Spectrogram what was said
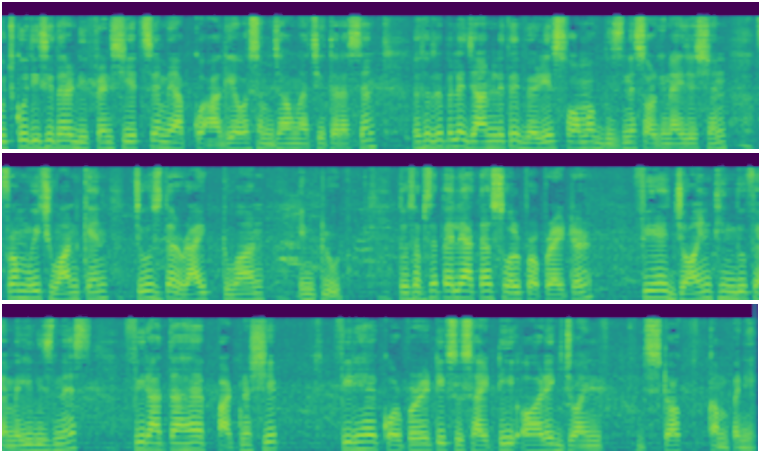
कुछ कुछ इसी तरह डिफ्रेंशिएट से मैं आपको आगे और समझाऊँगा अच्छी तरह से। तो सबसे पहले जान लेते हैं various form of business organisation from which one can choose the right one include तो सबसे पहले आता है सोल प्रोपराइटर फिर जॉइंट हिंदू फैमिली बिज़नेस फिर आता है पार्टनरशिप फिर है कॉरपोरेटिव सोसाइटी और एक जॉइंट स्टॉक कंपनी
